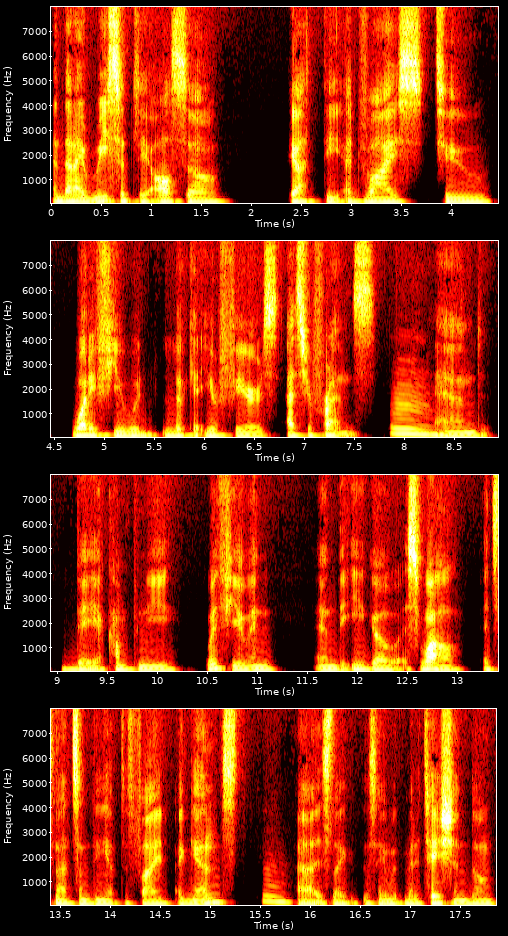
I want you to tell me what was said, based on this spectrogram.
and then I recently also the advice to what if you would look at your fears as your friends Mm. and they accompany with you and and the ego as well it's not something you have to fight against Mm. uh, it's like the same with meditation don't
